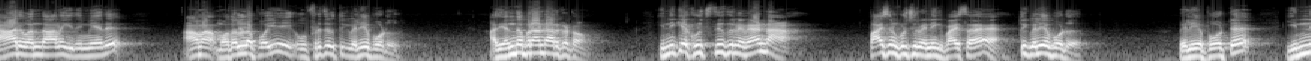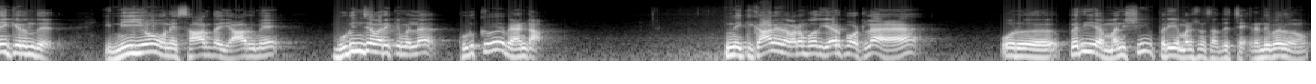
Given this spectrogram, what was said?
யார் வந்தாலும் இதுமாரி ஆமாம் முதல்ல போய் ஃப்ரிட்ஜுக்கு தூக்கி வெளியே போடு. அது எந்த பிராண்டாக இருக்கட்டும். இன்றைக்கே குடிச்சு தீர்த்துருவேன் வேண்டாம். பாயசம் குடிச்சிருவேன் இன்றைக்கி பாயசத்தை தூக்கி வெளியே போடு. வெளியே போட்டு இன்றைக்கி இருந்து நீயும் உன்னை சார்ந்த யாருமே முடிஞ்ச வரைக்கும் இல்லை கொடுக்கவே வேண்டாம். இன்னைக்கு காலையில் வரும்போது ஏர்போர்ட்டில் ஒரு பெரிய மனுஷி பெரிய மனுஷனை சந்தித்தேன் ரெண்டு பேரும்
